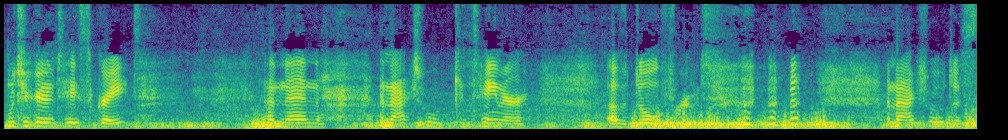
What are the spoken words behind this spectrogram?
which are gonna taste great, and then an actual container of Dole fruit. an actual just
